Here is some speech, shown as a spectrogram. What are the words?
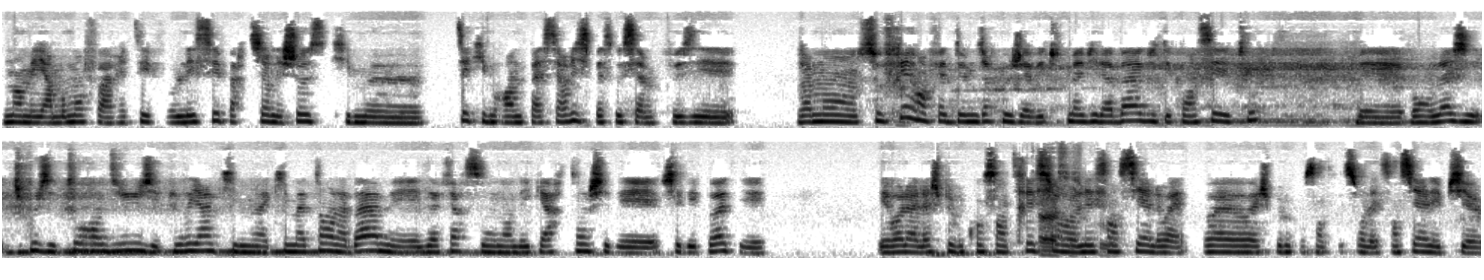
non, mais il y a un moment, faut arrêter, faut laisser partir les choses qui me, tu sais, qui me rendent pas service parce que ça me faisait vraiment souffrir en fait de me dire que j'avais toute ma vie là-bas, que j'étais coincée et tout. Mais bon, là, du coup, j'ai tout rendu, j'ai plus rien qui m'attend là-bas. Mes affaires sont dans des cartons chez des chez des potes et et voilà, là, je peux me concentrer ah, sur l'essentiel. Ouais. ouais, ouais, je peux me concentrer sur l'essentiel et puis euh,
